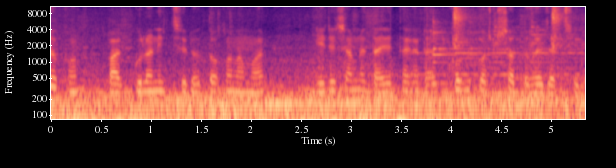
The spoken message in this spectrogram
যখন বাঘগুলো নিচ্ছিল তখন আমার গেটের সামনে দাঁড়িয়ে থাকাটা খুবই কষ্টসাধ্য হয়ে যাচ্ছিল।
